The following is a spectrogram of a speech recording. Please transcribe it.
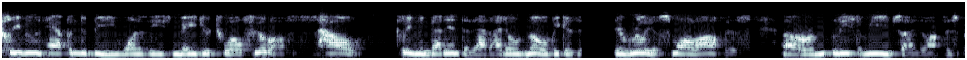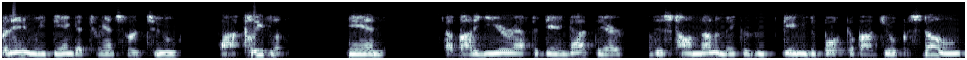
Cleveland happened to be one of these major 12 field offices. How Cleveland got into that, I don't know, because they're really a small office, uh, or at least a medium sized office. But anyway, Dan got transferred to uh, Cleveland. And about a year after Dan got there, this Tom Nunamaker, who gave me the book about Joe Pistone,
